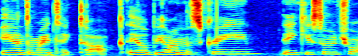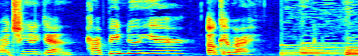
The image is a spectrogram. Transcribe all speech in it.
and on my TikTok. They will be on the screen. Thank you so much for watching again. Happy New Year. Okay, bye.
